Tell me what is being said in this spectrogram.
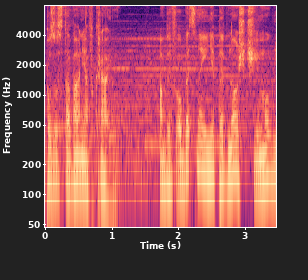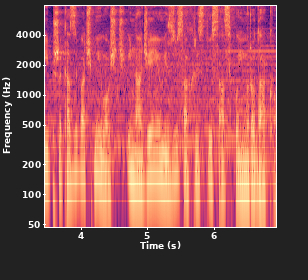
pozostawania w kraju, aby w obecnej niepewności mogli przekazywać miłość i nadzieję Jezusa Chrystusa swoim rodakom.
